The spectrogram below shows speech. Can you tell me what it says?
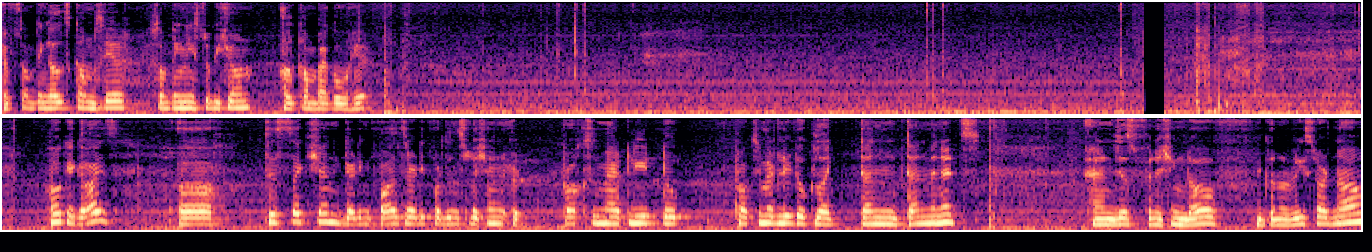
If something else comes here if something needs to be shown I'll come back over here. Okay guys. Uh, this section getting files ready for the installation approximately took approximately took like 10 10 minutes. And just finishing it off we're gonna restart now.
